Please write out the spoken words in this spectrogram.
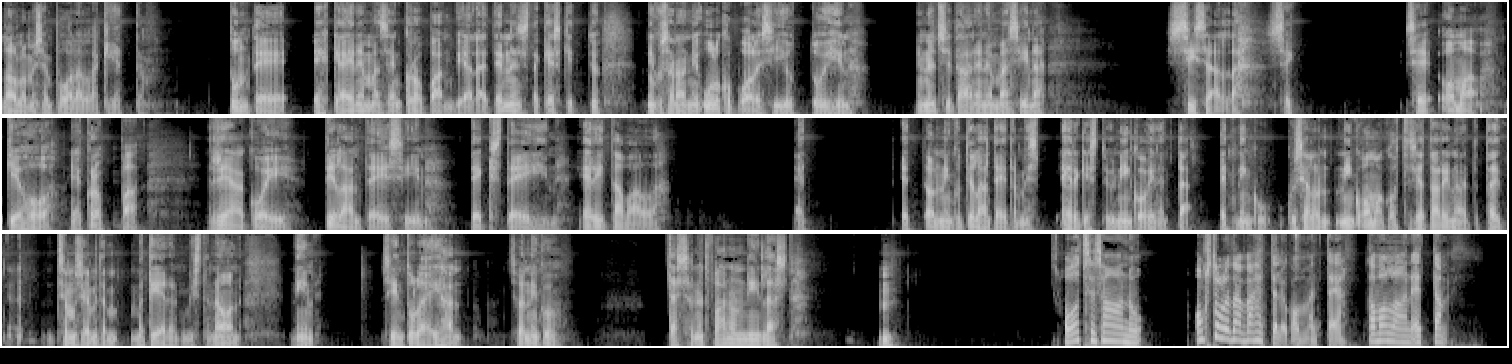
laulamisen puolellakin, että tuntee ehkä enemmän sen kropan vielä. Et ennen sitä keskitty, niin kuin sanoin, niin ulkopuolisiin juttuihin, niin nyt sitä on enemmän siinä sisällä. Se, se oma keho ja kroppa reagoi tilanteisiin, teksteihin eri tavalla. Että et on niinku tilanteita, missä herkistyy niin kovin, että että niin kuin, kun siellä on niin kuin omakohtaisia tarinoita tai semmoisia, mitä mä tiedän, mistä ne on, niin siinä tulee ihan, se on niin kuin, tässä nyt vaan on niin läsnä. Mm. Oot se saanut, onko tullut jotain vähettelykommentteja? Tavallaan, että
